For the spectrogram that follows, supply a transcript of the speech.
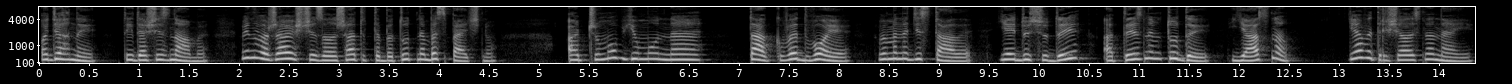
Одягни, ти йдеш із нами. Він вважає, що залишати тебе тут небезпечно. А чому б йому не. Так, ви двоє, ви мене дістали. Я йду сюди, а ти з ним туди. Ясно? Я витріщалась на неї.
